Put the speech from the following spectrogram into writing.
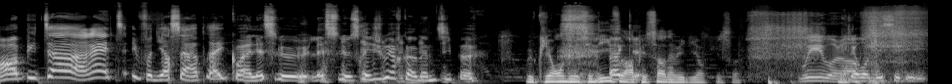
Oh putain, arrête Il faut dire ça après, quoi. Laisse-le laisse -le se réjouir quand même un petit peu. Le clairon de CD, il faut rappeler ça, on avait dit en plus. hein. Oui, voilà. Clairon des CDI.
